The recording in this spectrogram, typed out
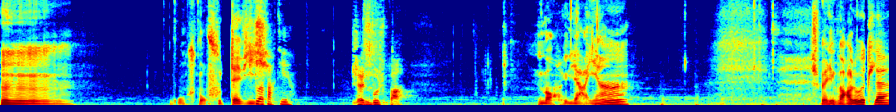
Hmm. Bon, je m'en fous de ta vie. Je dois partir. Je ne bouge pas. Bon, il a rien. Je vais aller voir l'autre là.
